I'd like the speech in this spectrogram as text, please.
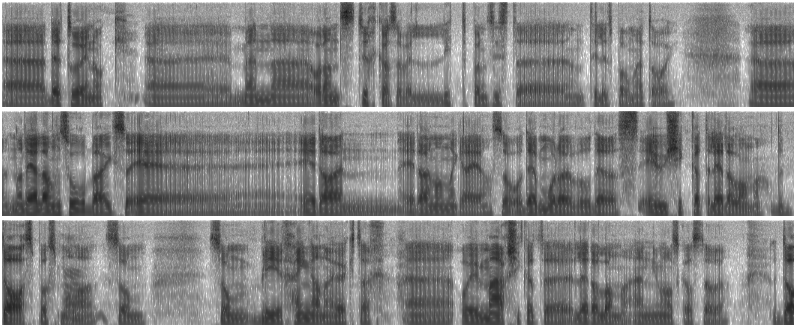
Eh, det tror jeg nok. Eh, men, eh, og den styrka seg vel litt på den siste tillitsbarometeret òg. når det gjelder Solberg, så er, er, det en, er det en annen greie. Så, og det må da vurderes. Er hun skikka til å lede landet? Det er da spørsmålet som, som blir hengende høyt der. Eh, og er mer skikka til å lede landet enn Jonas Gahr Støre? Det er da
